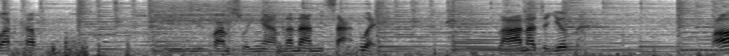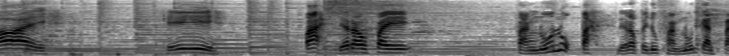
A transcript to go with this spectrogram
วัดครับ มีความสวยงาม ด้านหน้ามีสระด้วย ปลา น่าจะเยอะ ไป โอเค ไป เดี๋ยวเราไปฝั่งนู้นลูกไป เดี๋ยวเราไปดูฝั่งนู้นกันไป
